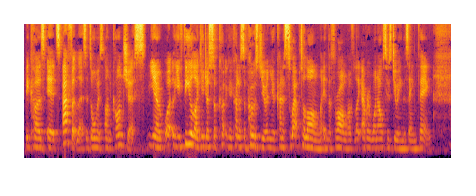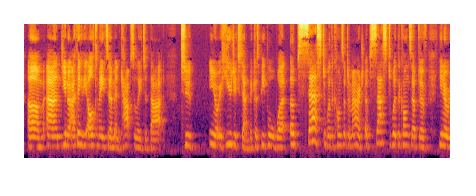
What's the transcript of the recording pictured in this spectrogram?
because it's effortless it's almost unconscious. You know you feel like you're just you're kind of supposed to and you're kind of swept along in the throng of like everyone else who's doing the same thing. Um, and you know i think the ultimatum encapsulated that to you know a huge extent because people were obsessed with the concept of marriage obsessed with the concept of you know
